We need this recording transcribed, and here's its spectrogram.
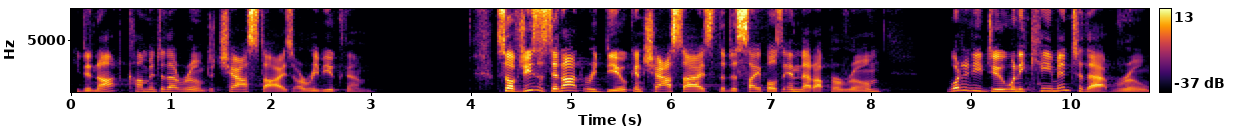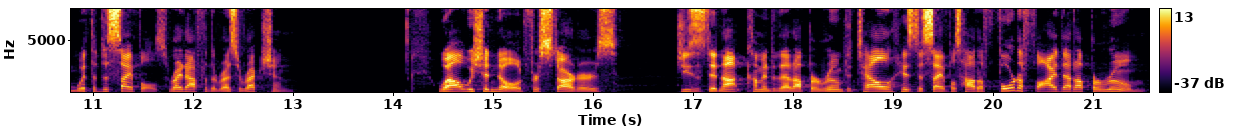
He did not come into that room to chastise or rebuke them. So, if Jesus did not rebuke and chastise the disciples in that upper room, what did he do when he came into that room with the disciples right after the resurrection? Well, we should note, for starters, Jesus did not come into that upper room to tell his disciples how to fortify that upper room,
